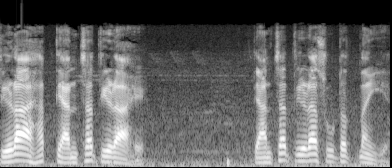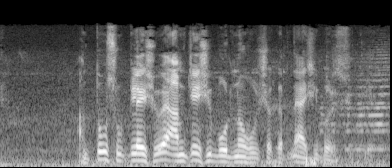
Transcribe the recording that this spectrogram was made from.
तिढा आहे हा त्यांचा तिढा आहे. त्यांचा तिढा सुटत नाही आहे आणि तो सुटल्याशिवाय आमच्याशी बोलणं होऊ शकत नाही अशी परिस्थिती आहे.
